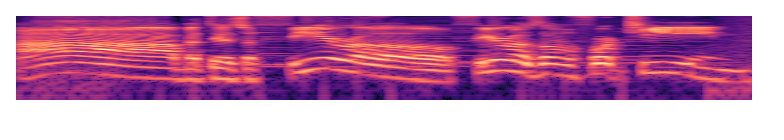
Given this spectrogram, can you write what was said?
Ah, but there's a Fearow. Fearow's level 14.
